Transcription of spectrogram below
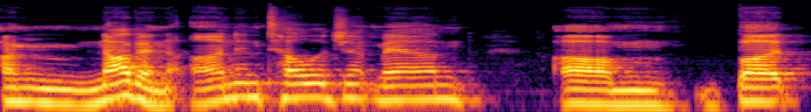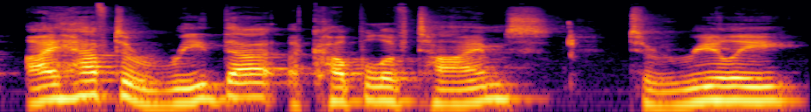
I'm not an unintelligent man, um, but I have to read that a couple of times to really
